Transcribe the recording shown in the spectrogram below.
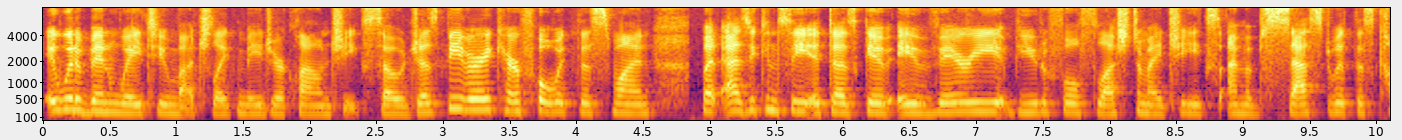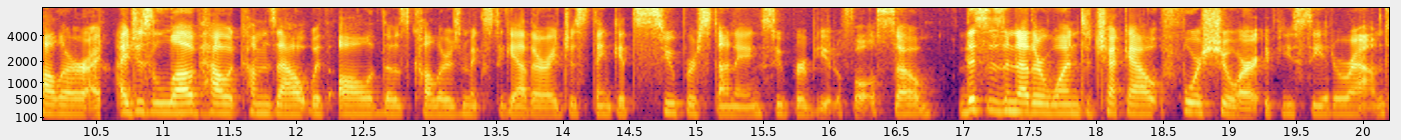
it would have been way too much, like major clown cheeks. So just be very careful with this one. But as you can see, it does give a very beautiful flush to my cheeks. I'm obsessed with this color. I, I just love how it comes out with all of those colors mixed together. I just think it's super stunning, super beautiful. So this is another one to check out for sure if you see it around.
